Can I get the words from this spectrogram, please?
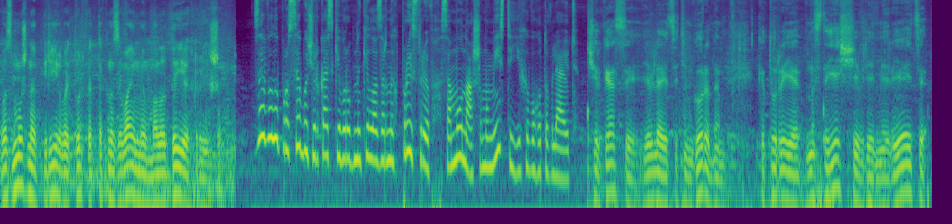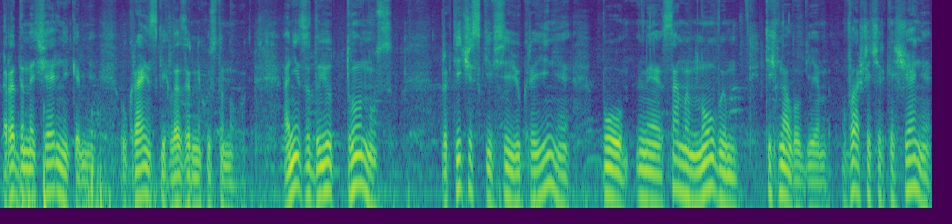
возможно оперировать только так называемые молодые грыжи. Заявили про себе черкаські виробники лазерних пристроїв. Саме у нашому місті їх і виготовляють. Черкасы являются тем городом, которые в настоящее время являются родоначальниками украинских лазерных установок. Они задают тонус практически всей Украине по э, самым новым технологиям. Ваши черкащане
